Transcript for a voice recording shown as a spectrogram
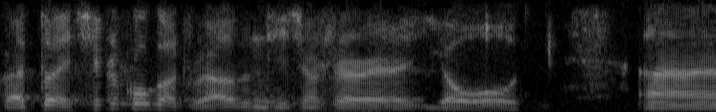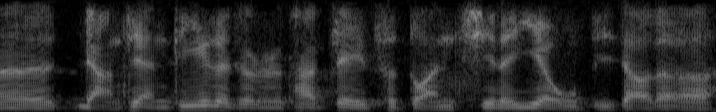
呃对，其实 Google 主要的问题就是有，呃，两件。第一个就是它这一次短期的业务比较的，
